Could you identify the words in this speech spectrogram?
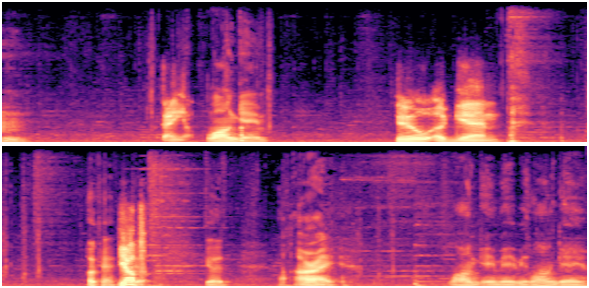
Damn. Long game. Two again. Okay. Yup. Good. good. All right. Long game, baby. Long game.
